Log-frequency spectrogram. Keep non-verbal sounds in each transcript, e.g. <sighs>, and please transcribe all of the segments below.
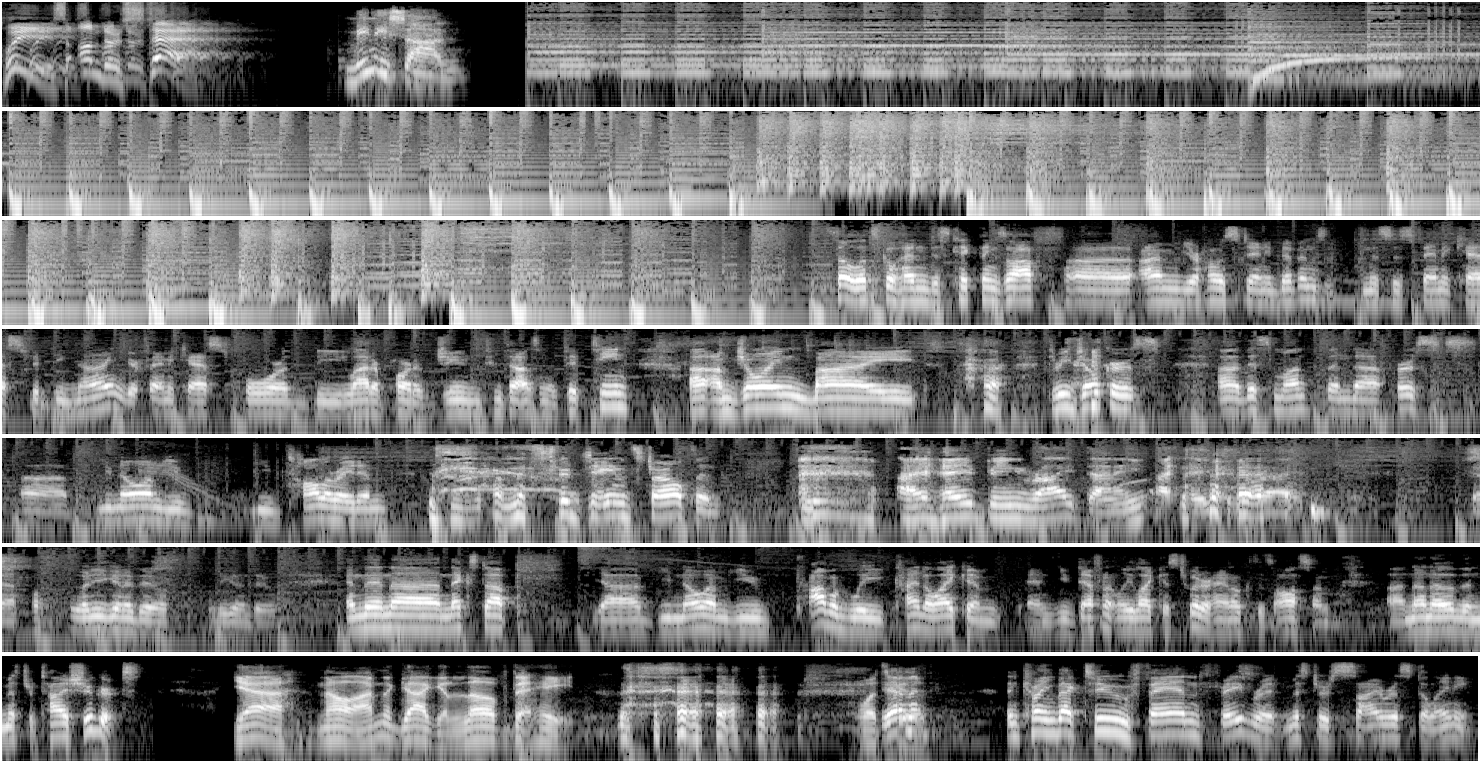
Please understand. Minisan. So let's go ahead and just kick things off. Uh, I'm your host, Danny Bivens, and this is FamiCast 59, your FamiCast for the latter part of June 2015. Uh, I'm joined by <laughs> three jokers uh, this month, and uh, first, uh, you know him, you you tolerate him, <laughs> Mr. James Charlton. I hate being right, Danny. I hate being right. <laughs> Yeah, what are you gonna do? What are you gonna do? And then uh, next up, uh, you know him, you probably kind of like him, and you definitely like his Twitter handle because it's awesome. Uh, none other than Mr. Ty Shughart. Yeah, no, I'm the guy you love to hate. <laughs> What's yeah, good? and, and coming back to fan favorite, Mr. Sairus Delaney.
